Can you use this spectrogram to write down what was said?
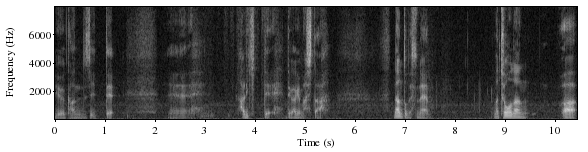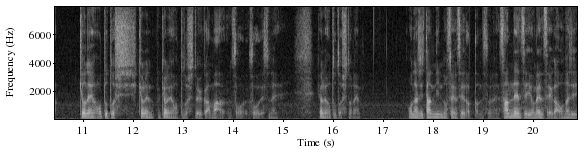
いう感じで、えー、張り切って出かけました。なんとですね、まあ、長男は去年一昨年去年去年一昨年というかまあそうそうですね。去年一昨年とね同じ担任の先生だったんですよね。3年生4年生が同じ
